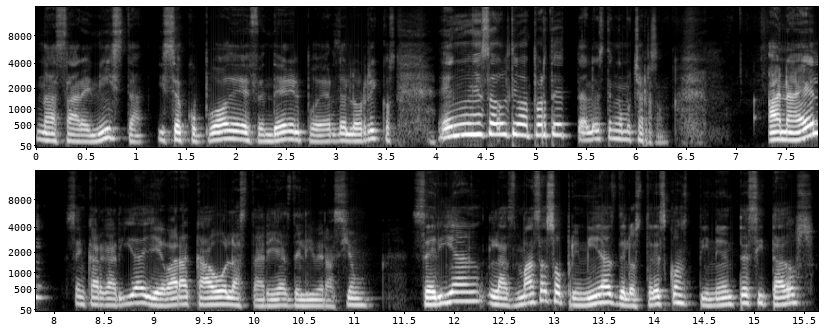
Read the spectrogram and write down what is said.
nazarenista y se ocupó de defender el poder de los ricos. En esa última parte tal vez tenga mucha razón. Anael se encargaría de llevar a cabo las tareas de liberación. Serían las masas oprimidas de los tres continentes citados,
